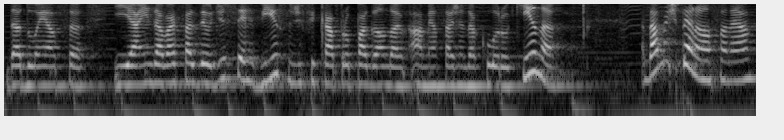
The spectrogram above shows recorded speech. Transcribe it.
da doença e ainda vai fazer o desserviço de ficar propagando a, a mensagem da cloroquina, dá uma esperança, né?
